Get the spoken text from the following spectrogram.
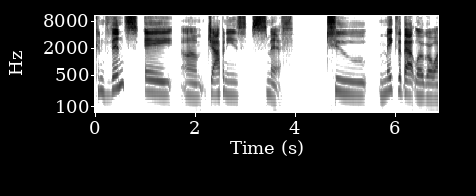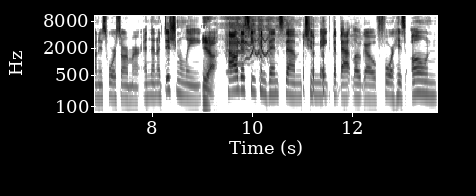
convince a um, Japanese smith to make the bat logo on his horse armor, and then additionally, Yeah. how does he convince them to make the bat logo for his own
